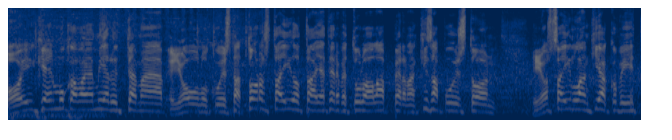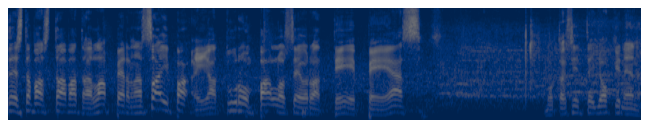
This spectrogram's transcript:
Oikein mukava ja miellyttämää joulukuista torstai-iltaa ja tervetuloa Lappeenrannan kisapuistoon, jossa illan kiekkoviihteestä vastaavat Lappeenrannan Saipa ja Turun palloseura TPS. Mutta sitten Jokinen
